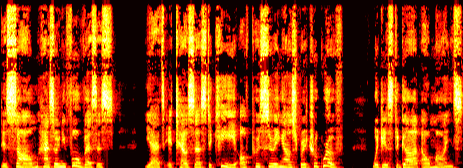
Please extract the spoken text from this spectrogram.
This psalm has only four verses, yet it tells us the key of pursuing our spiritual growth, which is to guard our minds.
